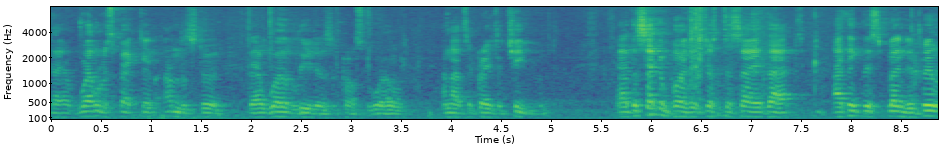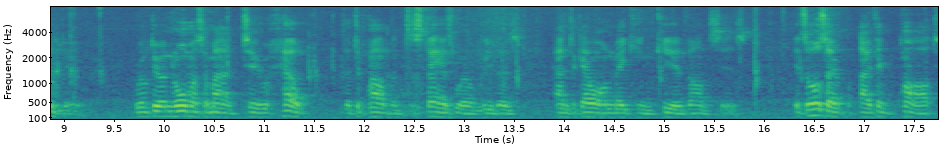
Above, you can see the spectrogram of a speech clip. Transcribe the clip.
they're well respected, understood, they're world leaders across the world, and that's a great achievement. Uh, the second point is just to say that I think this splendid building will do an enormous amount to help the department to stay as world leaders and to go on making key advances. It's also, I think, part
